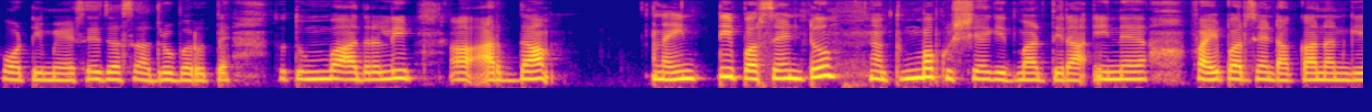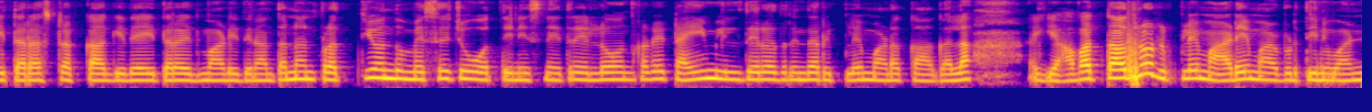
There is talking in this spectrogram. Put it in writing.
ಫಾರ್ಟಿ ಮೆಸೇಜಸ್ ಆದರೂ ಬರುತ್ತೆ. ಸೊ ತುಂಬ ಅದರಲ್ಲಿ ಅರ್ಧ ನೈಂಟಿ ಪರ್ಸೆಂಟು ತುಂಬ ಖುಷಿಯಾಗಿ ಇದು ಮಾಡ್ತೀರಾ? ಇನ್ನೇ ಫೈವ್ ಪರ್ಸೆಂಟ್ ಅಕ್ಕ ನನಗೆ ಈ ಥರ ಸ್ಟ್ರಕ್ ಆಗಿದೆ, ಈ ಥರ ಇದು ಮಾಡಿದ್ದೀರಾ ಅಂತ ನಾನು ಪ್ರತಿಯೊಂದು ಮೆಸೇಜು ಓದ್ತೀನಿ ಸ್ನೇಹಿತರೆ. ಎಲ್ಲೋ ಒಂದು ಕಡೆ ಟೈಮ್ ಇಲ್ಲದೆ ಇರೋದ್ರಿಂದ ರಿಪ್ಲೈ ಮಾಡೋಕ್ಕಾಗಲ್ಲ. ಯಾವತ್ತಾದರೂ ರಿಪ್ಲೈ ಮಾಡೇ ಮಾಡಿಬಿಡ್ತೀನಿ. ಒನ್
